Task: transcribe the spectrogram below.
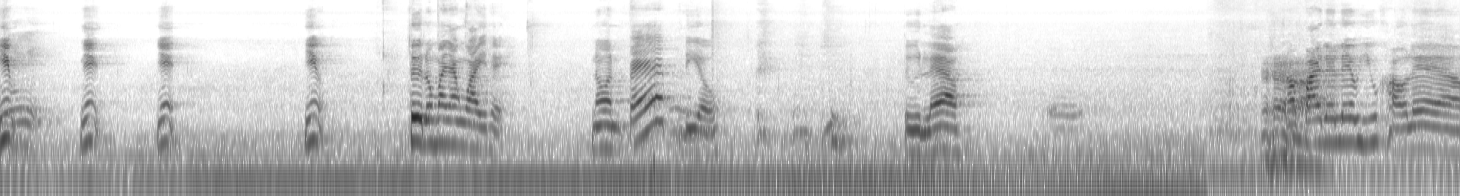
ยิ้มยิ้มยิ้มยิ้มตื่นลงมายังไวแท้ นอนแป๊บเดียว ตื่นแล้วเข้าไปเร็วๆหิวเขาวแล้ว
